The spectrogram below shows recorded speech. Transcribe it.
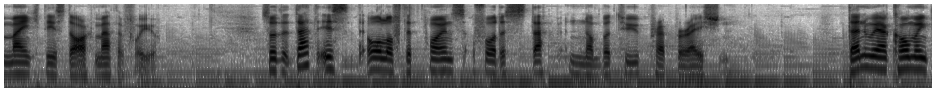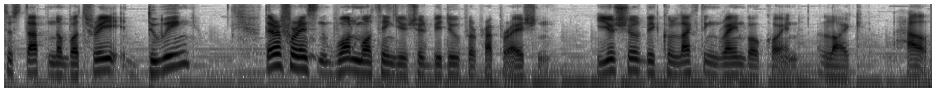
make this dark matter for you so th that is all of the points for the step number two preparation. Then we are coming to step number three doing. There are for instance one more thing you should be do for preparation. You should be collecting rainbow coin like hell.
